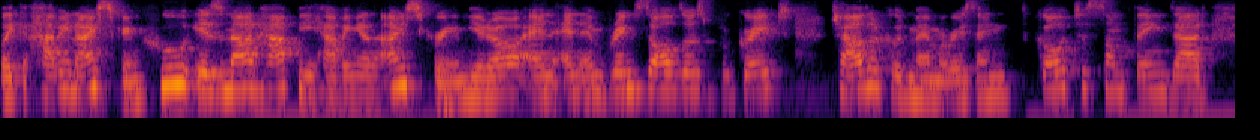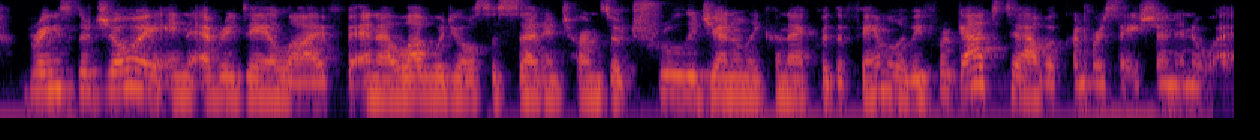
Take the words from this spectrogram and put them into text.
like having ice cream. Who is not happy having an ice cream you know? And and, and brings all those great childhood memories and go to something that brings the joy in everyday life. And i love what you also said in terms of truly genuinely connect with the family. We forgot to have a conversation in a way.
